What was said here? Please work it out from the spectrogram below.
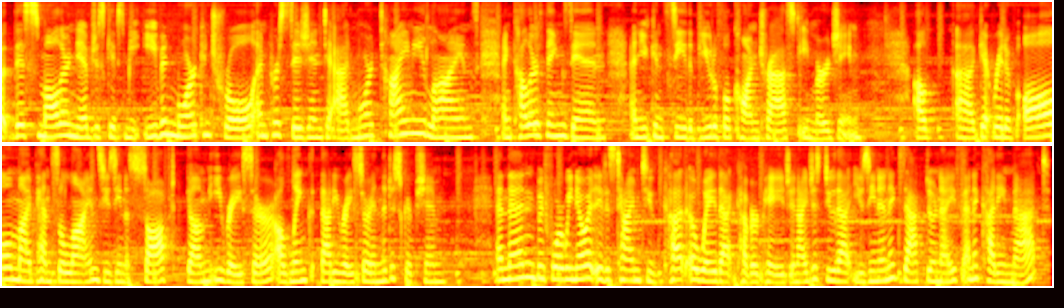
but this smaller nib just gives me even more control and precision to add more tiny lines and color things in, and you can see the beautiful contrast emerging. I'll uh, get rid of all my pencil lines using a soft gum eraser. I'll link that eraser in the description. And then before we know it, it is time to cut away that cover page. And I just do that using an X-Acto knife and a cutting mat.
